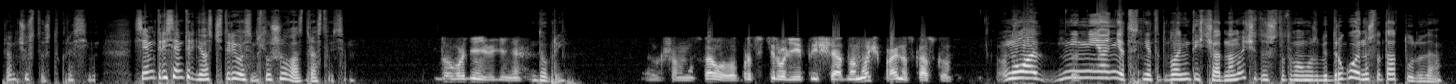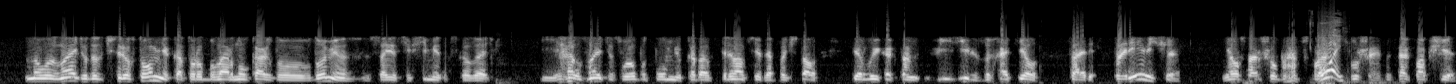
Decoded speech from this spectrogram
Прям чувствую, что красивый. 7373948, слушаю вас, здравствуйте. Добрый день, Евгения. Добрый. Рушан Москва. Вы процитировали «Тысяча одна ночь», правильно, сказку? Ну, а, не, не- нет, нет, это была не «Тысяча одна ночь», это что-то, может быть, другое, но что-то оттуда, да. Ну, вы знаете, вот этот четырехтомник, который был, наверное, у каждого в доме советских семей, так сказать. Я, знаете, свой опыт помню, когда в 13 лет я прочитал впервые, как там визирь захотел царь, царевича. Я у старшего брата спрашиваю, слушай, это как вообще?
